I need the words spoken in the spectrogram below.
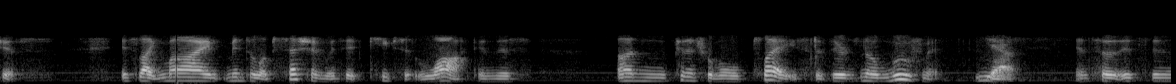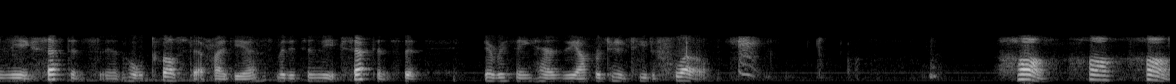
shifts. It's like my mental obsession with it keeps it locked in this unpenetrable place that there's no movement. Yes. And so it's in the acceptance, the whole 12 step idea, but it's in the acceptance that everything has the opportunity to flow. Huh, huh, huh.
